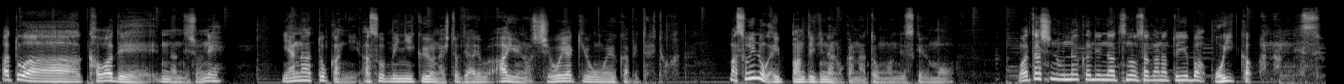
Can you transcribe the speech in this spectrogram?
あとは川でなんでしょうね柳とかに遊びに行くような人であれば鮎の塩焼きを思い浮かべたりとかまあそういうのが一般的なのかなと思うんですけども私の中で夏の魚といえば追い川なんですよ。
